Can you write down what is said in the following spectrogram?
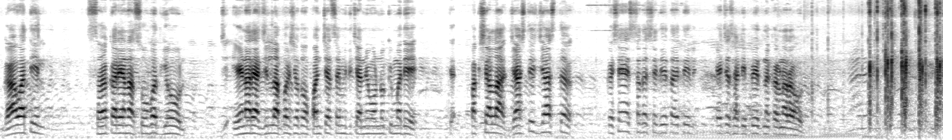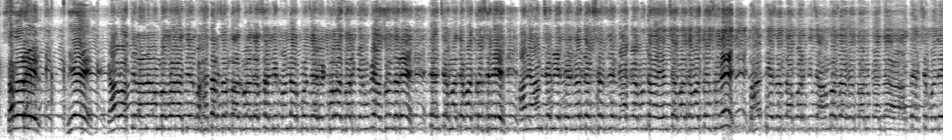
गावातील सहकार्यांना सोबत घेऊन येणाऱ्या जिल्हा परिषद व पंचायत समितीच्या निवडणुकीमध्ये पक्षाला जास्तीत जास्त कसे सदस्य देता येतील याच्यासाठी प्रयत्न करणार आहोत. सगळे हे गावातील आणि अंबाजोगातील बहादर जनता माझ्यासाठी पंढरपूरच्या विठ्ठलासारखे उभे असून जरे त्यांच्या माध्यमातून आणि आमचे नेते नदक्षरजी काका मुंदळा यांच्या माध्यमातून भारतीय जनता पार्टीच्या अंबाजोगाई तालुक्याच्या अध्यक्षपदे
